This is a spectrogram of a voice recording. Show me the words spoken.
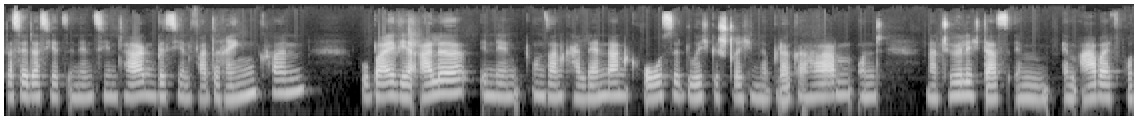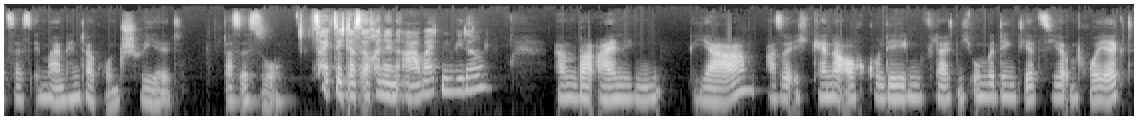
dass wir das jetzt in den zehn Tagen ein bisschen verdrängen können, wobei wir alle in den, unseren Kalendern große durchgestrichene Blöcke haben und natürlich das im, im Arbeitsprozess immer im Hintergrund schwelt. Das ist so. Zeigt sich das auch in den Arbeiten wieder? Ähm, bei einigen ja. Also ich kenne auch Kollegen, vielleicht nicht unbedingt jetzt hier im Projekt,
